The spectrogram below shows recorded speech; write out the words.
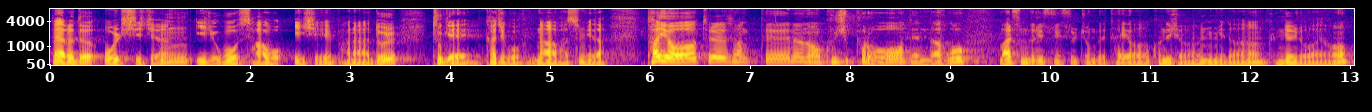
베르드 올 시즌 265, 45, 20 하나, 둘, 두 개 가지고 나와봤습니다. 타이어 트레 상태는 어, 90% 된다고 말씀드릴 수 있을 정도의 타이어 컨디션입니다. 굉장히 좋아요.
